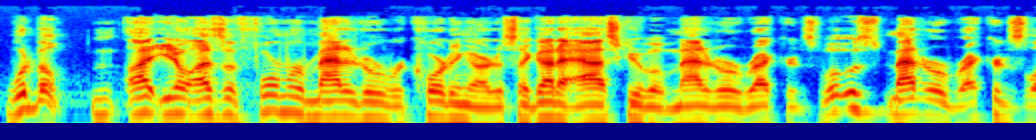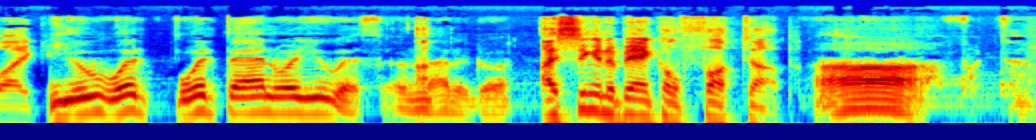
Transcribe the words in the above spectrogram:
What about you know, as a former Matador recording artist, I got to ask you about Matador Records. What was Matador Records like? You what what band were you with of Matador? Uh, I sing in a band called Fucked Up. Ah, Fucked Up,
